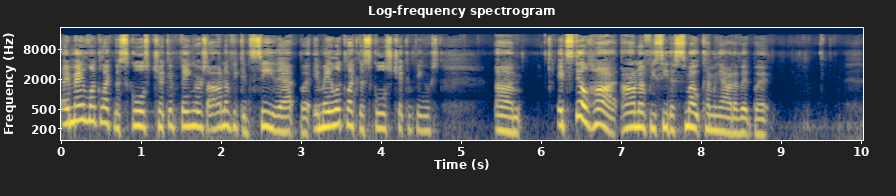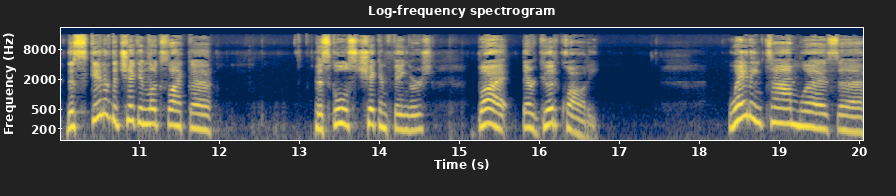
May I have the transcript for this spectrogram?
it may look like the school's chicken fingers. I don't know if you can see that, but it may look like the school's chicken fingers. Um, it's still hot. I don't know if you see the smoke coming out of it, but the skin of the chicken looks like uh, the school's chicken fingers, but they're good quality. Waiting time was uh,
